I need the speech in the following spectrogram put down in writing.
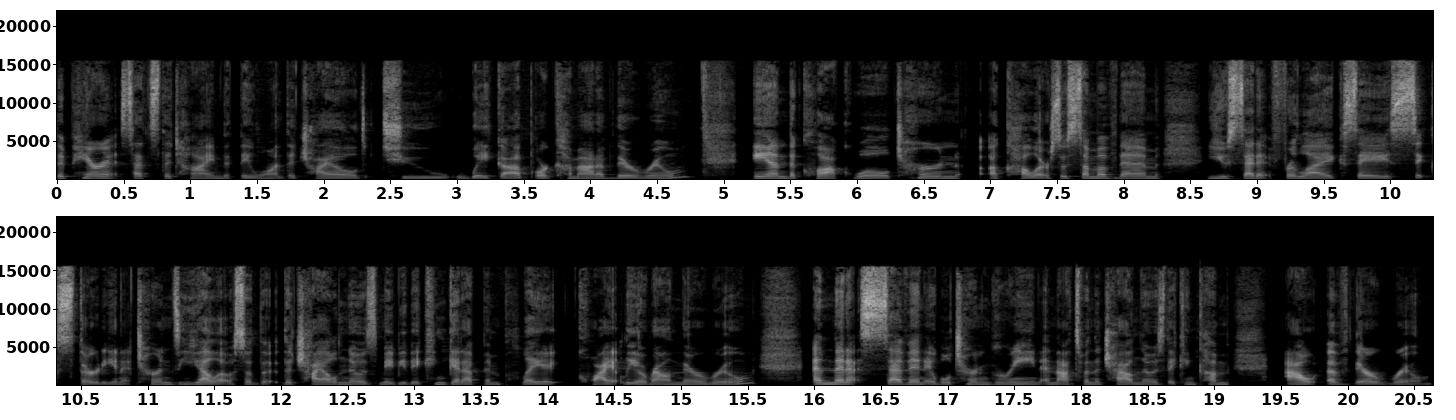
the parent sets the time that they want the child to wake up or come out of their room, and the clock will turn a color. So some of them you set it for like say 6:30 and it turns yellow. So the, the child knows maybe they can get up and play quietly around their room room. And then at seven, it will turn green. And that's when the child knows they can come out of their room.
